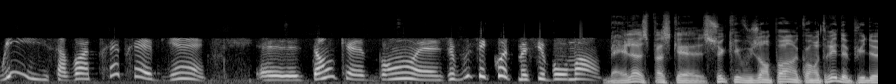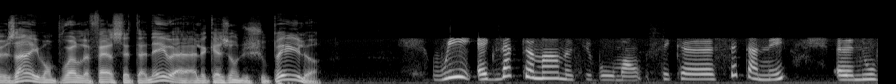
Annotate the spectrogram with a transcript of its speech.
Oui, ça va très, très bien. Euh, donc, euh, bon, euh, je vous écoute, Monsieur Beaumont. Ben là, c'est parce que ceux qui vous ont pas rencontré depuis deux ans, ils vont pouvoir le faire cette année à, à l'occasion du souper, là. Oui, exactement, Monsieur Beaumont. C'est que cette année, nous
